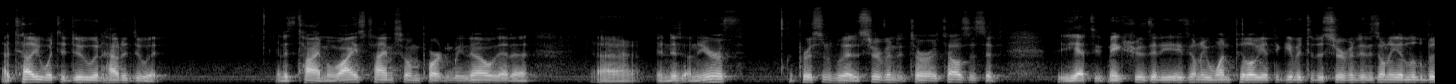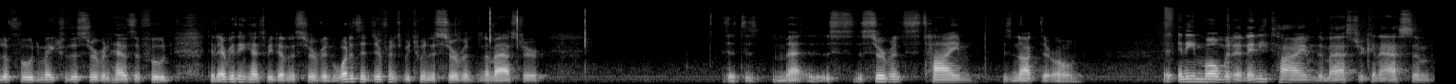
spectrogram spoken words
I tell you what to do and how to do it, and it's time. And why is time so important? We know that a uh, this, on the earth, the person who had a servant, the Torah tells us that he had to make sure that he has only one pillow, he had to give it to the servant. If there's only a little bit of food, make sure the servant has the food, that everything has to be done to the servant. What is the difference between the servant and the master? That the servant's time is not their own. At any moment, at any time, the master can ask them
